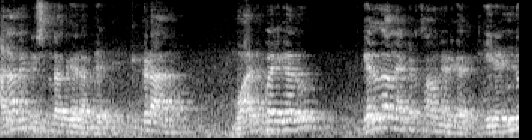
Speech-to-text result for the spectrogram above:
అలానే కృష్ణరాజు గారు అభ్యర్థి. ఇక్కడ వాజ్పేయి గారు గిరిజాల వెంకట స్వామి నాయుడు గారు. ఈ రెండు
